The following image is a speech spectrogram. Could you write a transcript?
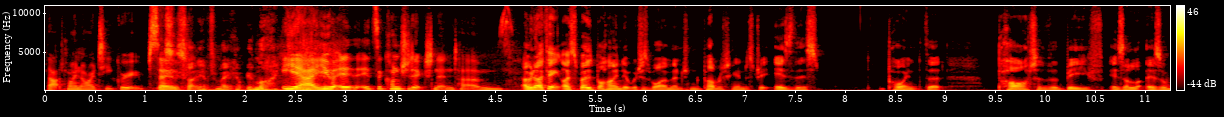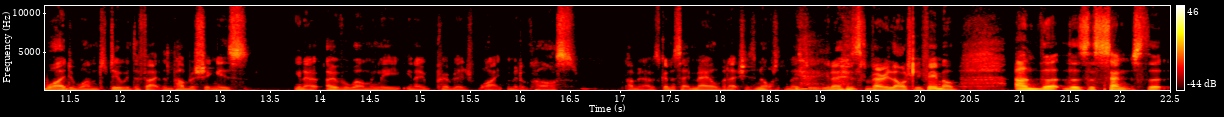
that minority group. So yes, you slightly have to make up your mind. yeah, you it, it's a contradiction in terms. I mean, I think I suppose behind it, which is why I mentioned the publishing industry, is this point that part of the beef is a is a wider one to do with the fact that publishing is, you know, overwhelmingly you know privileged, white, middle class. I mean, I was going to say male, but actually it's not. It's mostly, you know, it's very largely female, and that there's a sense that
